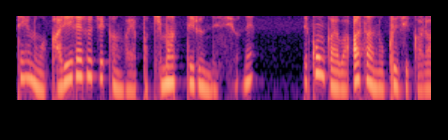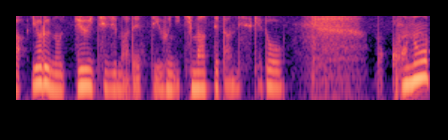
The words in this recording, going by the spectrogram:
ていうのは借りれる時間がやっぱ決まってるんですよね。で今回は朝の9時から夜の11時までっていう風に決まってたんですけどこの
